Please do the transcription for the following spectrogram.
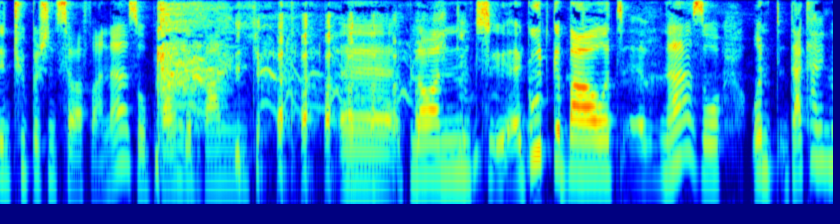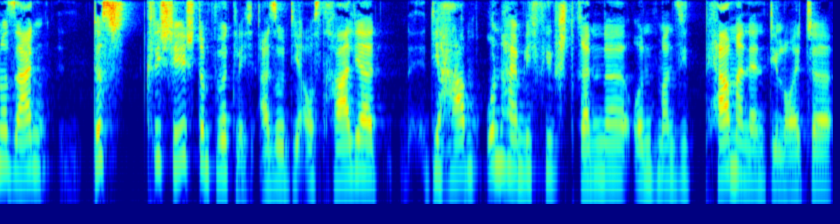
den typischen Surfer, ne? So braun gebrannt, ja, äh, blond. Äh, gut gebaut, äh, ne? So. Und da kann ich nur sagen, das Klischee stimmt wirklich. Also die Australier, die haben unheimlich viel Strände und man sieht permanent die Leute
